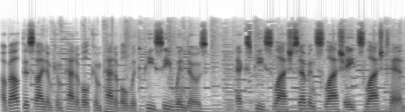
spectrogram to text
About this item compatible compatible with PC Windows, XP slash 7 slash 8 slash 10,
